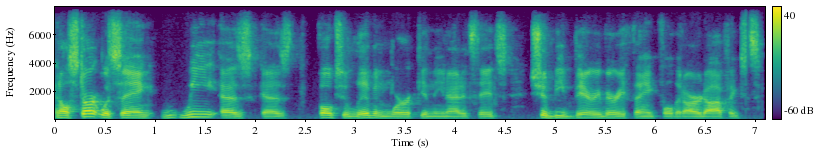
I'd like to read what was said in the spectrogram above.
And I'll start with saying we as as folks who live and work in the United States should be very, very thankful that RDOF exists.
